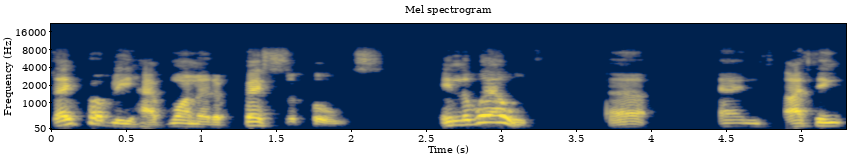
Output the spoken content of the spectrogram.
they probably have one of the best supports in the world, uh, and I think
